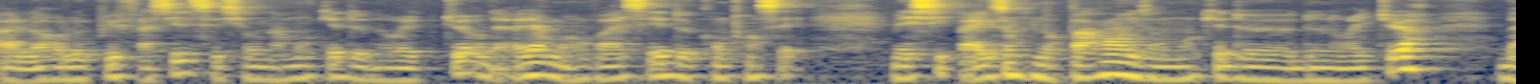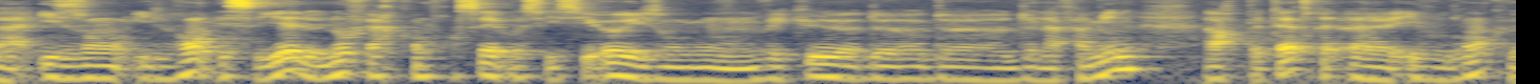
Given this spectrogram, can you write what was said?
alors le plus facile, c'est si on a manqué de nourriture, derrière, ben, on va essayer de compenser. Mais si par exemple nos parents, ils ont manqué de, de nourriture, bah, ils, ont, ils vont essayer de nous faire compenser aussi. Si eux, ils ont vécu de, de, de la famine, alors peut-être euh, ils voudront que,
